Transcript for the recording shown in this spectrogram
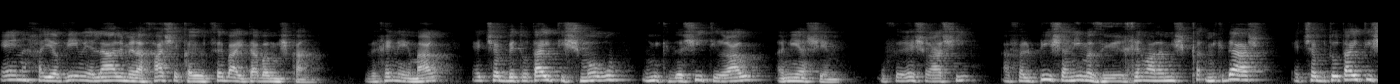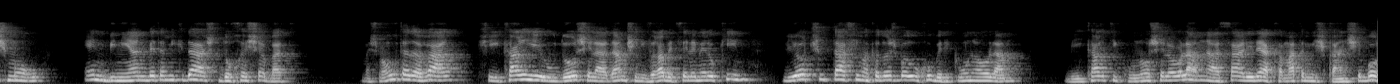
אין חייבים אלא על מלאכה שכיוצא בה הייתה במשכן. וכן נאמר, את שבתותיי תשמורו ומקדשי תיראו, אני השם. ופרש רש"י, אף על פי שאני מזהירכם על המקדש, את שבתותיי תשמורו. אין בניין בית המקדש דוחה שבת. משמעות הדבר שעיקר ייעודו של האדם שנברא בצלם אלוקים להיות שותף עם הקדוש ברוך הוא בתיקון העולם. ועיקר תיקונו של העולם נעשה על ידי הקמת המשכן שבו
